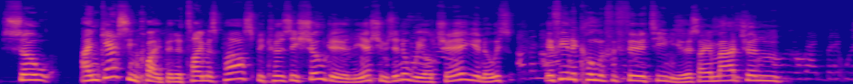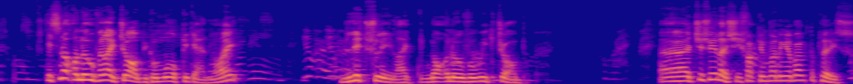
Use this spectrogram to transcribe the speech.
so I'm guessing quite a bit of time has passed because they showed earlier she was in a wheelchair. You know, it's, if you're in a coma for 13 years, I imagine it's not an overnight job. You can walk again, right? Literally, like, not an overweek job. Uh, just realised she's fucking running about the place.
